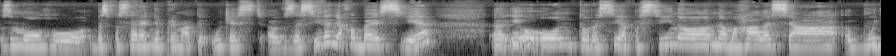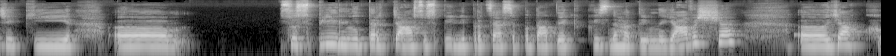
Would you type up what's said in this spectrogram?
змогу безпосередньо приймати участь в засіданнях ОБСЄ е, і ООН, то Росія постійно намагалася будь-які. Е, Суспільні тертя, суспільні процеси подати як якесь негативне явище, е, як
